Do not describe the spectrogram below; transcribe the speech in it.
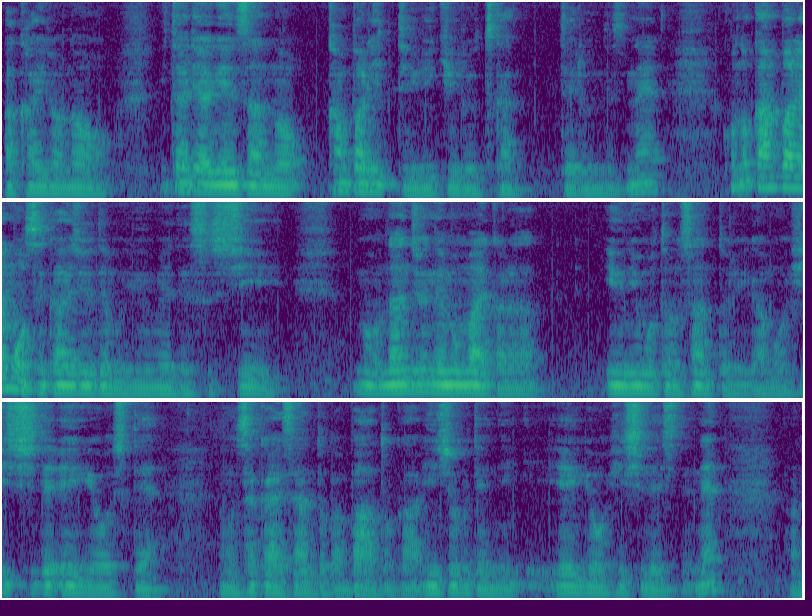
赤色のイタリア原産のカンパリっていうリキュールを使ってるんですね。このカンパリはもう世界中でも有名ですしもう何十年も前から輸入元のサントリーがもう必死で営業して酒屋さんとかバーとか飲食店に営業必死でしてね、あの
